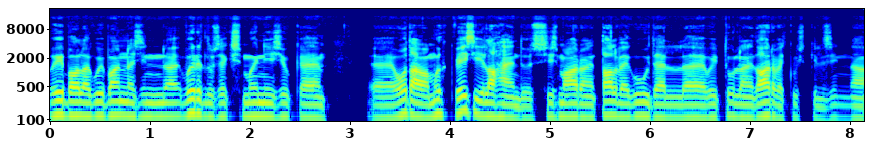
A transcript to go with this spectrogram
võib-olla kui panna siin võrdluseks mõni niisugune äh, odavam õhk-vesi lahendus, siis ma arvan, et talvekuudel äh, võib tulla need arved kuskil sinna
